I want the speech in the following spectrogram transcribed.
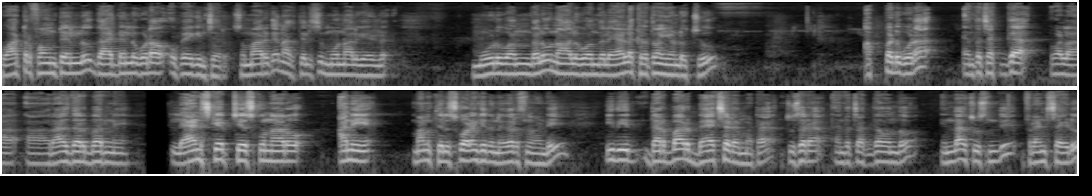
వాటర్ ఫౌంటైన్లు గార్డెన్లు కూడా ఉపయోగించారు. సుమారుగా నాకు తెలిసి మూడు నాలుగు ఏళ్ళు మూడు వందలు నాలుగు వందల ఏళ్ళ క్రితం అయ్యి ఉండొచ్చు అప్పటి కూడా ఎంత చక్కగా వాళ్ళ రాజదర్బార్ని రాజ దర్బార్ని ల్యాండ్స్కేప్ చేసుకున్నారో అని మనం తెలుసుకోవడానికి ఇది నిదర్శనం అండి. ఇది దర్బార్ బ్యాక్ సైడ్ అనమాట చూసారా ఎంత చక్కగా ఉందో? ఇందాక చూసింది ఫ్రంట్ సైడు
